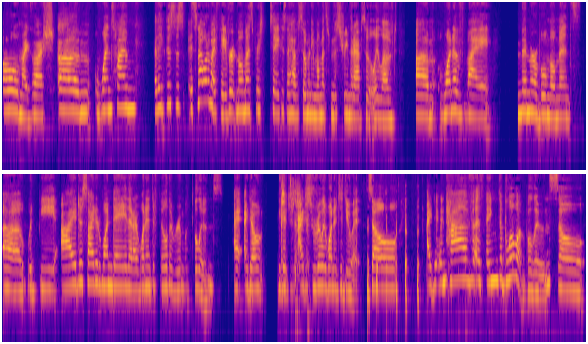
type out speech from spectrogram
Oh my gosh. Um one time I think this is it's not one of my favorite moments per se because I have so many moments from the stream that I absolutely loved. Um one of my memorable moments uh would be I decided one day that I wanted to fill the room with balloons. I, I don't because just, I just really wanted to do it. So I didn't have a thing to blow up balloons. So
